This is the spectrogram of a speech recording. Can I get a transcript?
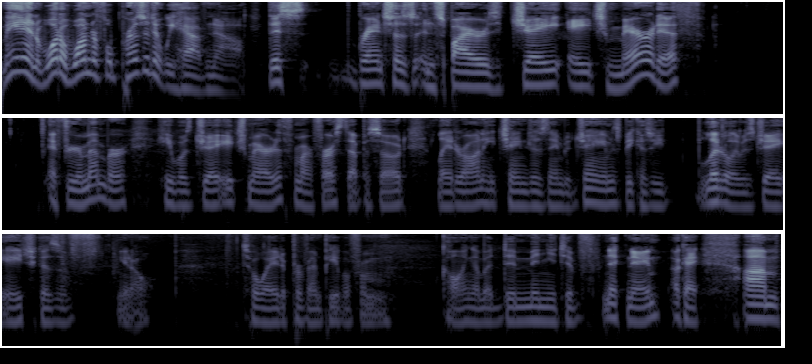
Man, what a wonderful president we have now. This branch says inspires J.H. Meredith. If you remember, he was J.H. Meredith from our first episode. Later on, he changed his name to James because he literally was J.H. because of, you know, to a way to prevent people from calling him a diminutive nickname. Okay. Um,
